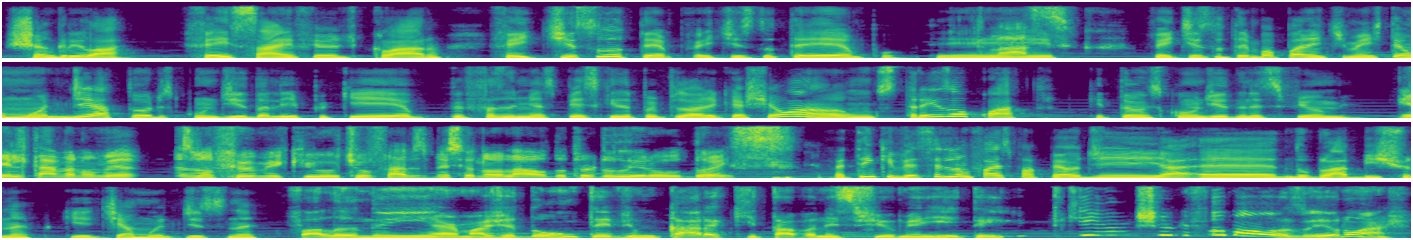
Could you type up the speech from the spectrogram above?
Shangri-La. Fez Seinfeld, claro. Feitiço do Tempo. Feitiço do Tempo. Tem. Clássico. Feitiço do Tempo aparentemente tem um monte de ator escondido ali, porque eu, fazendo minhas pesquisas pro episódio aqui, achei uma- uns três ou quatro que estão escondidos nesse filme. Ele tava no mesmo filme que o tio Fábio mencionou lá, o Dr. Dolittle 2. Mas tem que ver se ele não faz papel de é, dublar bicho, né? Porque tinha muito disso, né? Falando em Armagedon, teve um cara que tava nesse filme aí, tem que acha ele famoso, eu não acho.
